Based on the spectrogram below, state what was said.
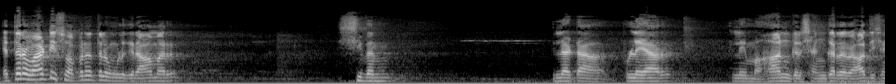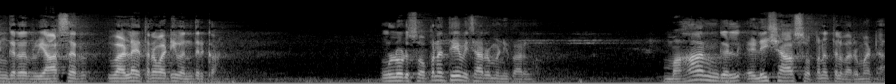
எத்தனை வாட்டி சொப்னத்தில் உங்களுக்கு ராமர் சிவன் இல்லாட்டா பிள்ளையார் இல்லை மகான்கள் சங்கரர் ஆதிசங்கரர் வியாசர் இவாளெல்லாம் எத்தனை வாட்டி வந்திருக்கான்? உங்களோட சொப்னத்தையே விசாரம் பண்ணி பாருங்க. மகான்கள் எளிஷா சொப்னத்தில் வரமாட்டா.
